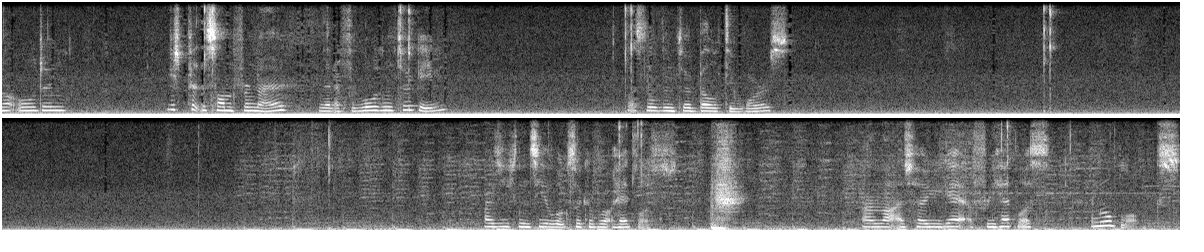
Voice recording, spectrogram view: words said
Not loading. Just put this on for now, and then if we load into a game, let's load into Ability Wars. As you can see, it looks like I've got headless. And that is how you get a free headless in Roblox.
